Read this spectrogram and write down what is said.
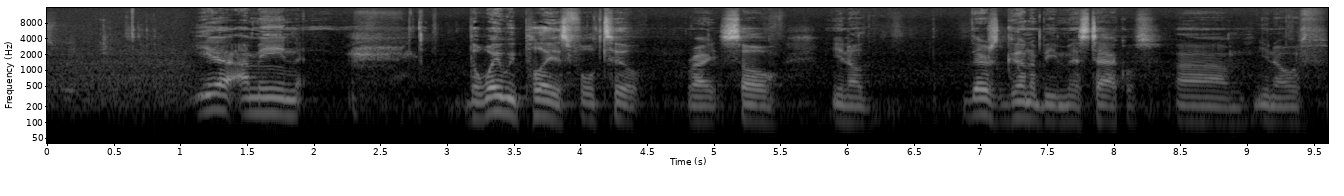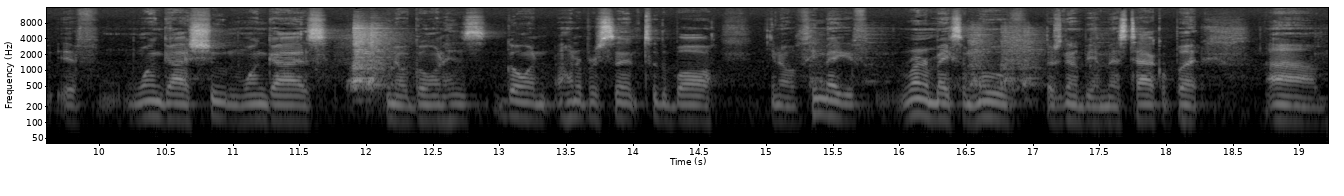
this week? Yeah, I mean, the way we play is full tilt, right? So, you know, there's gonna be missed tackles. Um, you know, if if one guy's shooting, one guy's, you know, going his going 100% to the ball, you know, if he make if runner makes a move, there's gonna be a missed tackle. But um,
